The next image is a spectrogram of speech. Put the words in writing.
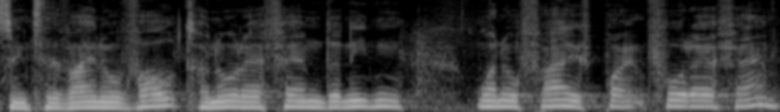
Listening to the Vinyl Vault on OAR FM Dunedin 105.4 FM.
